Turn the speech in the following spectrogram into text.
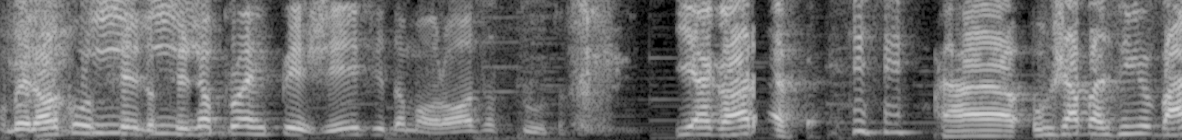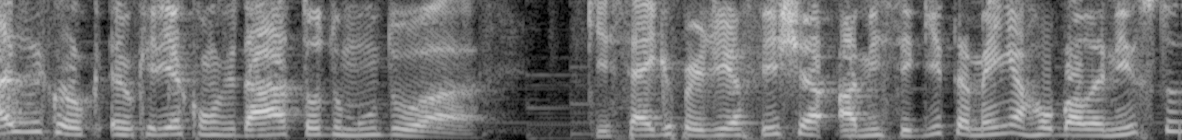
O melhor conselho, E- e- seja pro RPG, vida amorosa, tudo. E agora, ah, o jabazinho básico, eu, eu queria convidar todo mundo a, que segue o Perdi a Ficha a me seguir também, arroba Lanisto.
